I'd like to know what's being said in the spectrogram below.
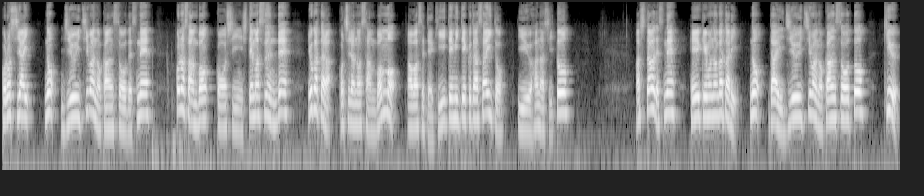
殺し合いの11話の感想ですね。この3本更新してますんで、よかったらこちらの3本も合わせて聞いてみてくださいという話と、明日はですね、平家物語の第11話の感想と、9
